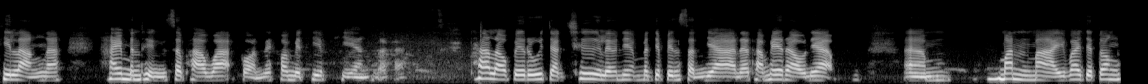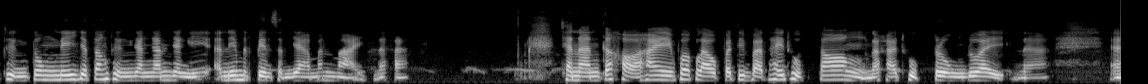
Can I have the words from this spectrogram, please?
ทีหลังนะ ให้มันถึงสภาวะก่อนไม่ค่อยมาเทียบเคียงนะคะ ถ้าเราไปรู้จักชื่อแล้วเนี่ยมันจะเป็นสัญญานะทำให้เราเนี่ยมั่นหมายว่าจะต้องถึงตรงนี้จะต้องถึงอย่างนั้นอย่างนี้ อันนี้มันเป็นสัญญามั่นหมายนะคะฉะนั้นก็ขอให้พวกเราปฏิบัติให้ถูกต้องนะคะ ถูกตรงด้วยนะอ่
